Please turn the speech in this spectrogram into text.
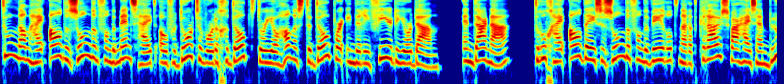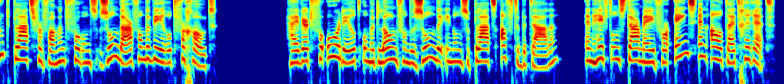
Toen nam hij al de zonden van de mensheid over door te worden gedoopt door Johannes de Doper in de rivier de Jordaan, en daarna droeg hij al deze zonden van de wereld naar het kruis waar hij zijn bloed plaatsvervangend voor ons zondaar van de wereld vergoot. Hij werd veroordeeld om het loon van de zonde in onze plaats af te betalen, en heeft ons daarmee voor eens en altijd gered.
